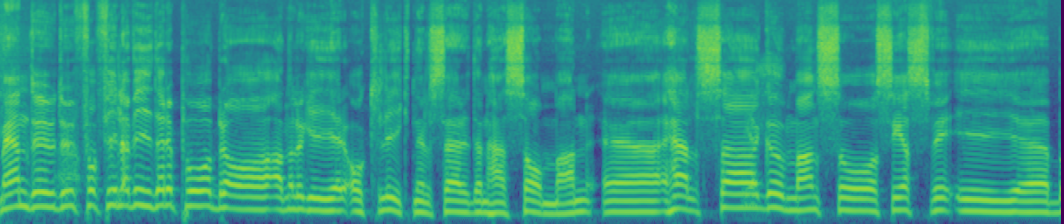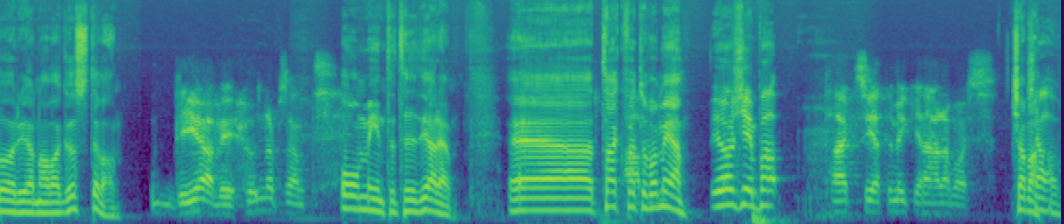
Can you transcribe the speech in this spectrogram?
Men du, du får fila vidare på bra analogier och liknelser den här sommaren. Eh, hälsa Yes. gumman så ses vi i eh, början av augusti va? Det gör vi, 100 procent. Om inte tidigare. Eh, tack för att du var med. Vi hörs Kimpa! Tack så jättemycket, nära boys. Tjaba. Ciao!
